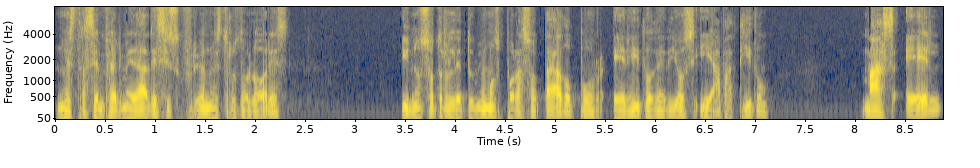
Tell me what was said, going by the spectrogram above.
nuestras enfermedades y sufrió nuestros dolores, y nosotros le tuvimos por azotado, por herido de Dios y abatido. Mas él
